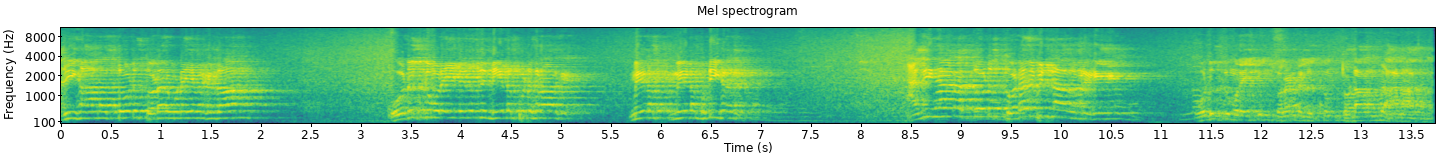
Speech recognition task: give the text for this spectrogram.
அதிகாரத்தோடு தொடர்புடையவர்கள் தான் ஒடுக்குமுறையிலிருந்து மீளப்படுகிறார்கள் மீள மீள முடிகிறது. அதிகாரத்தோடு தொடர்பில்லாதவர்கள் ஒடுக்குமுறைக்கும் சுரண்டலுக்கும் தொடர்ந்து ஆளாகும்.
